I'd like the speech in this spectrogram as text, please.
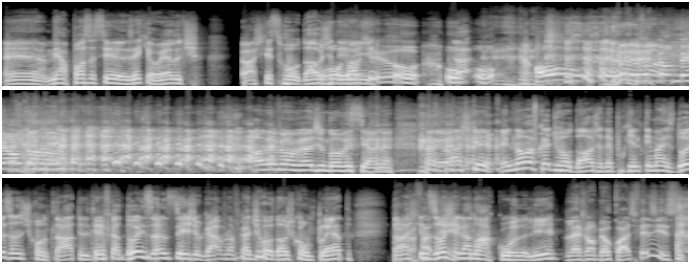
é, minha aposta é ser Ezekiel Elliott. Eu acho que esse holdout, O holdout, dele... o... O... Ah. O... o, o do Alex. Olha o Level Mel de novo esse ano, né? Não, eu acho que ele não vai ficar de holdout, até porque ele tem mais dois anos de contrato. Ele teria que ficar dois anos sem jogar pra ficar de holdout completo. Então Dá acho que eles vão chegar num acordo ali. Le'Veon Bell quase fez isso.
